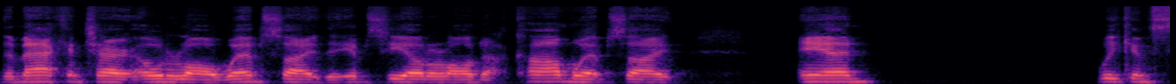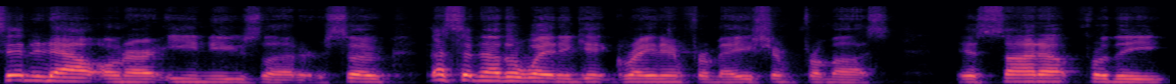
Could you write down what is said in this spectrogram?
the McIntyre Elder Law website, the mcelderlaw.com website, and we can send it out on our e-newsletter. So that's another way to get great information from us is sign up for the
